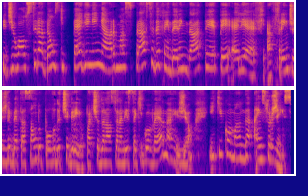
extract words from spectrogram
pediu aos cidadãos que peguem em armas para se defenderem da TPLF, a Frente de Libertação do Povo do Tigre, o partido nacionalista que governa a região e que comanda a insurgência.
